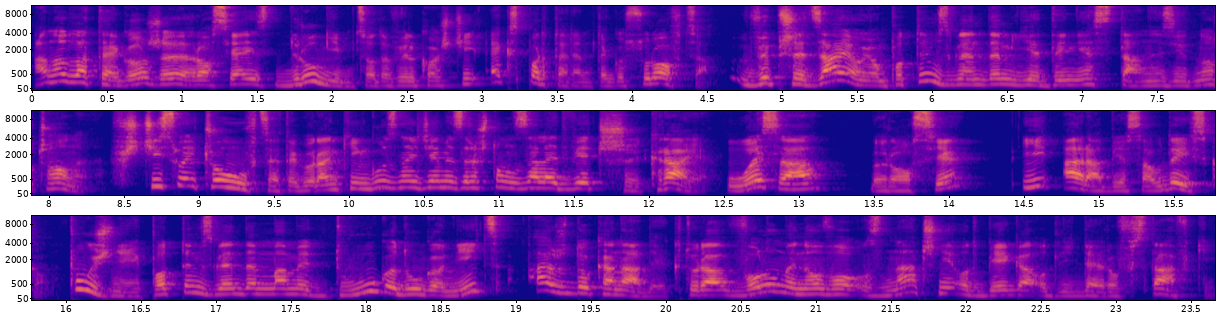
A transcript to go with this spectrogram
Ano dlatego, że Rosja jest drugim co do wielkości eksporterem tego surowca. Wyprzedzają ją pod tym względem jedynie Stany Zjednoczone. W ścisłej czołówce tego rankingu znajdziemy zresztą zaledwie trzy kraje: USA, Rosję i Arabię Saudyjską. Później pod tym względem mamy długo, długo nic, aż do Kanady, która wolumenowo znacznie odbiega od liderów stawki.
